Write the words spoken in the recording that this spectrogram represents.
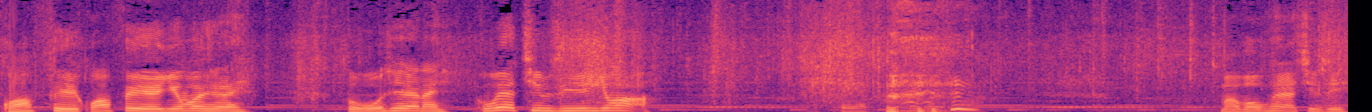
Quá phê quá phê anh em ơi này. Tổ trên này. Không biết là chim gì anh em ạ? Mà bông hay là chim gì?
